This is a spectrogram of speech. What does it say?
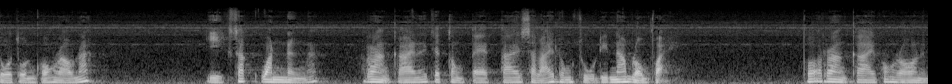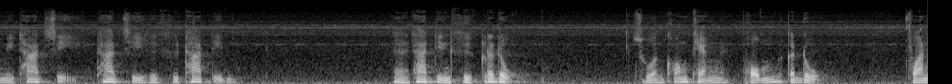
ตัวตนของเรานะ อีกสักวันหนึ่งนะ ร่างกายนะจะต้องแตกตายสลายลงสู่ดินน้ำลมไฟเพราะร่างกายของเราเนี่ยมีธาตุสี่ธาตุสี่คือคือธาตุดินธาตุดินคือกระดูก ส่วนของแข็งเนี่ยผมกระดูก ฟัน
